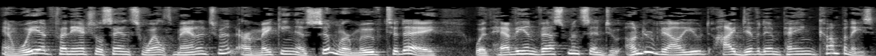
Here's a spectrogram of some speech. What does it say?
And we at Financial Sense Wealth Management are making a similar move today with heavy investments into undervalued, high dividend paying companies.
